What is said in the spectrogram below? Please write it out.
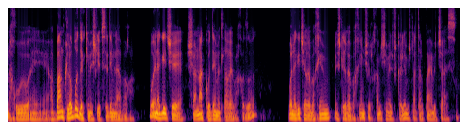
אנחנו, אה, הבנק לא בודק אם יש לי הפסדים להעברה. בואי נגיד ששנה קודמת לרווח הזאת, בואי נגיד שהרווחים, יש לי רווחים של 50 אלף שקלים בשנת 2019.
